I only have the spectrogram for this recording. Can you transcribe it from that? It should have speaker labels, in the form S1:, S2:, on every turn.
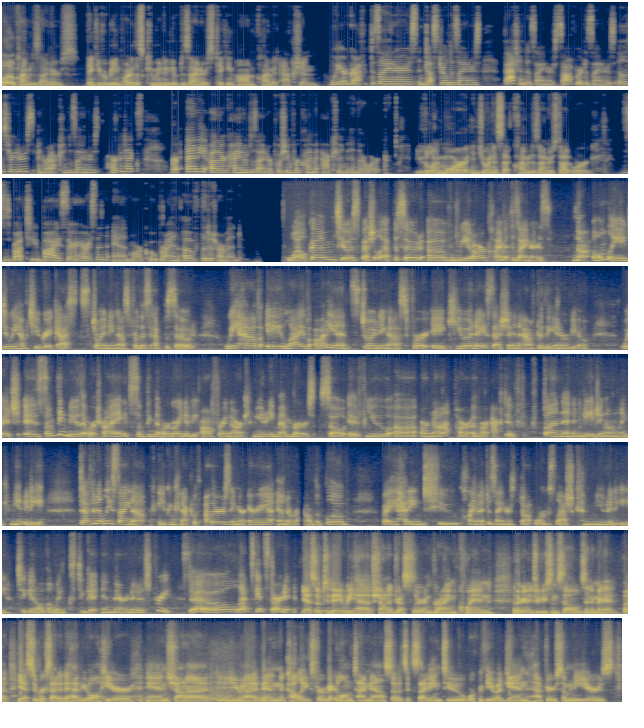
S1: Hello, climate designers. Thank you for being part of this community of designers taking on climate action.
S2: We are graphic designers, industrial designers, fashion designers, software designers, illustrators, interaction designers, architects, or any other kind of designer pushing for climate action in their work.
S1: You can learn more and join us at climatedesigners.org.
S2: This is brought to you by Sarah Harrison and Mark O'Brien of The Determined.
S3: Welcome to a special episode of We Are Climate Designers. Not only do we have two great guests joining us for this episode, we have a live audience joining us for a Q&A session after the interview, which is something new that we're trying. It's something that we're going to be offering our community members. So if you uh, are not part of our active, fun, and engaging online community, definitely sign up. You can connect with others in your area and around the globe by heading to climatedesigners.org slash community to get all the links to get in there and it is free. So let's get started.
S4: Yeah so today we have shauna dressler and brian quinn. They're going to introduce themselves in a minute but yeah super excited to have you all here. And shauna you and i have been colleagues for a very long time now so it's exciting to work with you again after so many years.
